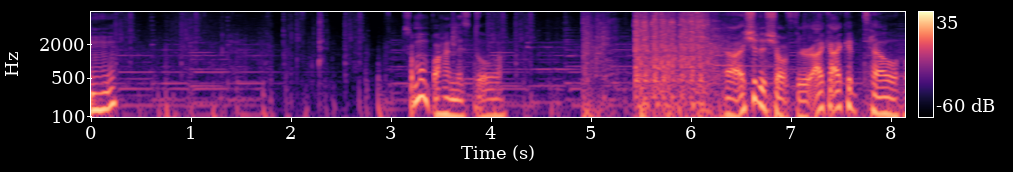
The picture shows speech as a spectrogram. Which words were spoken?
Mm-hmm. Someone behind this door. Uh, I should have shot through. I, I could tell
